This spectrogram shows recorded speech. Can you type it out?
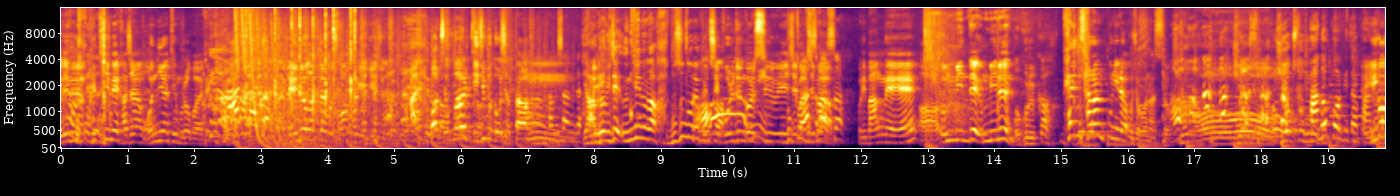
왜냐면 그 팀의 가장 언니한테 물어봐야 되거든요. 네명 왔다고 정확하게 얘기해 주더라고요. 와 정말 뒤집어 놓으셨다. 감사합니다. 야 그럼 이제 은미 누나 무슨 노래 부르지? 그렇지 골든걸스의 이제 마지막 왔어. 우리 막내 어, 은미인데 은미는 뭐 부를까? 팬 사랑꾼이라고 적어놨어. 기억 속으로 반어법이다. 반어. 이거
